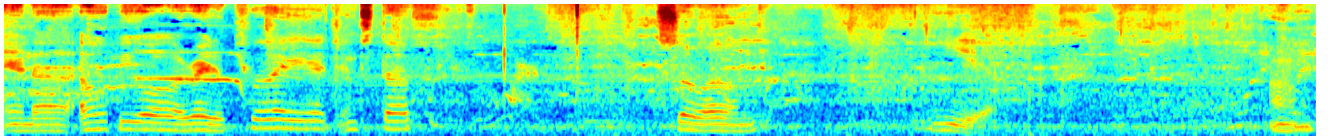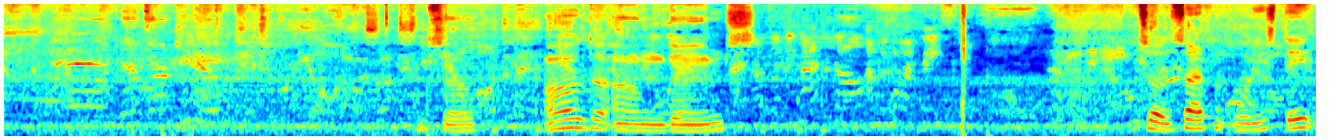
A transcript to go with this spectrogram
And uh, I hope you all are ready to play it and stuff. So um, yeah. Um, so all the um games. So the Cyberpunk release date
